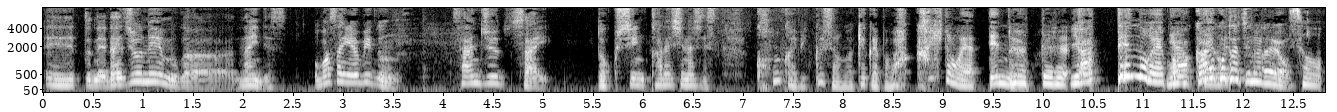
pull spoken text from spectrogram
えーっとね、ラジオネームがないんです。おばさん予備軍、30歳、独身、彼氏なしです。今回びっくりしたのが結構やっぱ若い人がやってんのよ。やってるやってんのがやっぱ若い子たちなのよ。そ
